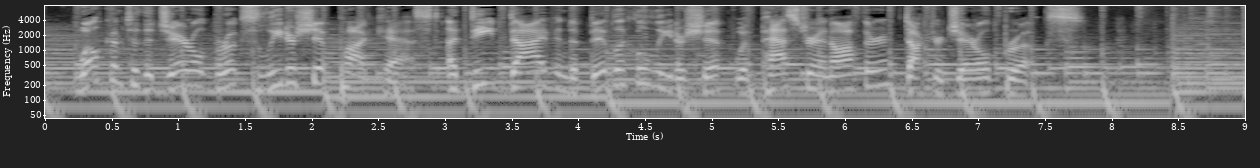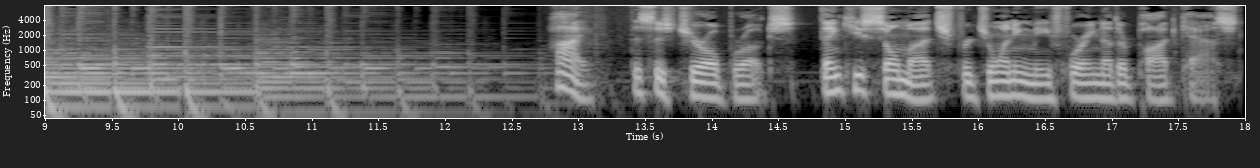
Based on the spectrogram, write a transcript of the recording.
Welcome to the Gerald Brooks Leadership Podcast, a deep dive into biblical leadership with pastor and author Dr. Gerald Brooks. Hi, this is Gerald Brooks. Thank you so much for joining me for another podcast.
